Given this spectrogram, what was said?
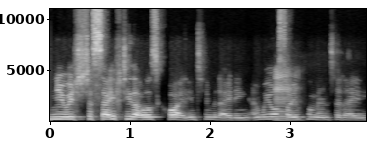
newish to safety, that was quite intimidating. And we also mm. implemented a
